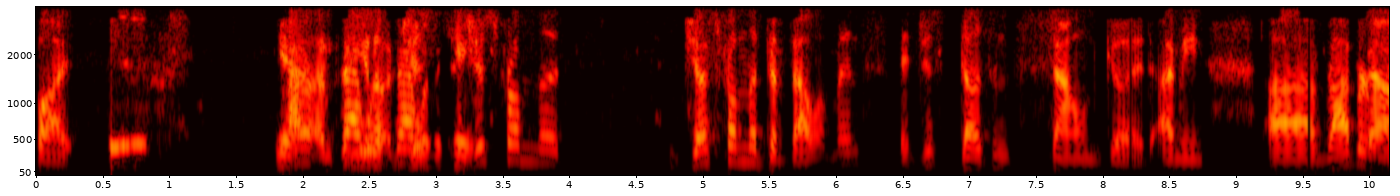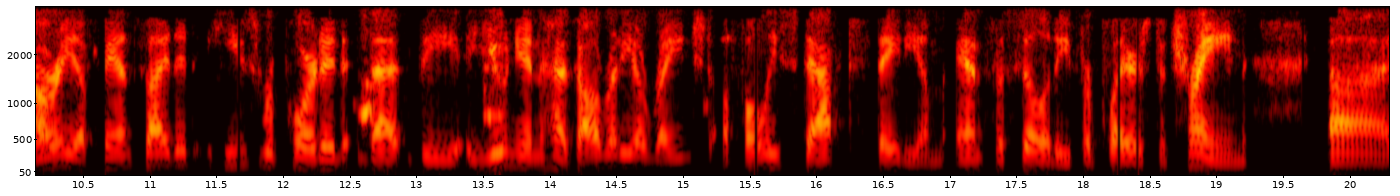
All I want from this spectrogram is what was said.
But Yeah, that you was know, that just, was the case. Just from the just from the developments, it just doesn't sound good. I mean, uh, Robert No. Murray of FanSided, he's reported that the union has already arranged a fully staffed stadium and facility for players to train uh,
